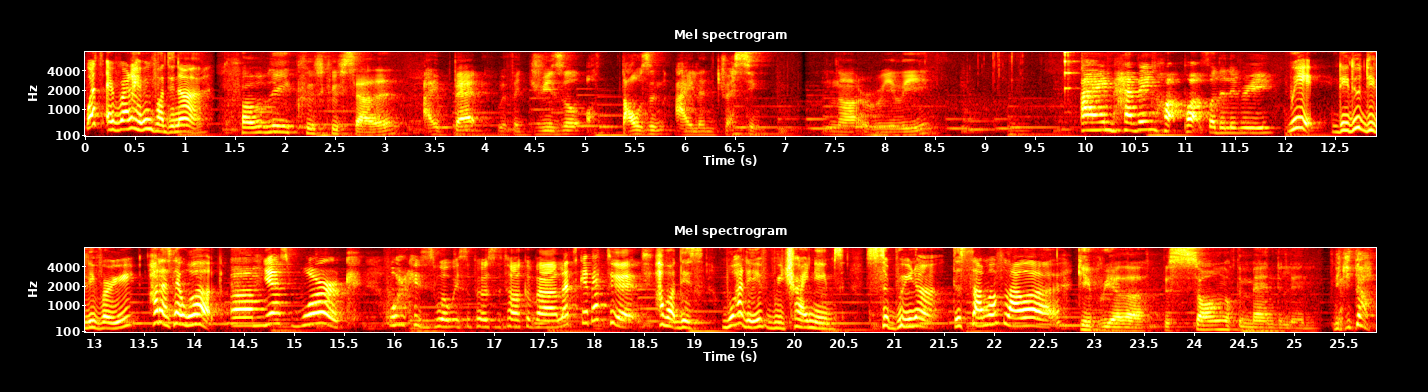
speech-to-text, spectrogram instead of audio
what's everyone having for dinner? Probably couscous salad. I bet with a drizzle of Thousand Island dressing. Not really. I'm having hot pot for delivery. Wait, they do delivery? How does that work? Um, yes, work. Work is what we're supposed to talk about. Let's get back to it. How about this? What if we try names? Sabrina, the summer flower. Gabriella, the song of the mandolin. Nikita,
